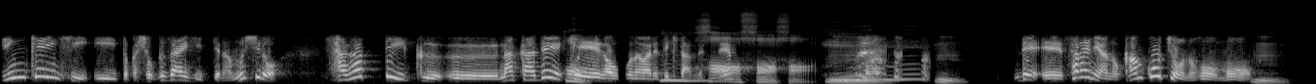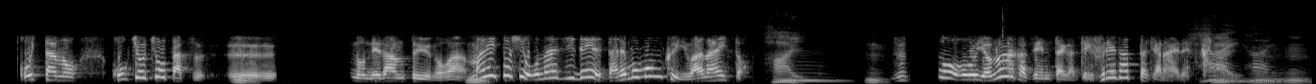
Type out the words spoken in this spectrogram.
人件費とか食材費っていうのは、むしろ下がっていく中で経営が行われてきたんですね。で、えーさらにあの観光庁の方も、うん。こういったあの公共調達の値段というのは、うん。毎年同じで誰も文句言わないと。はい。うん。うん。ずっと世の中全体がデフレだったじゃないですか。はい。はいうん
